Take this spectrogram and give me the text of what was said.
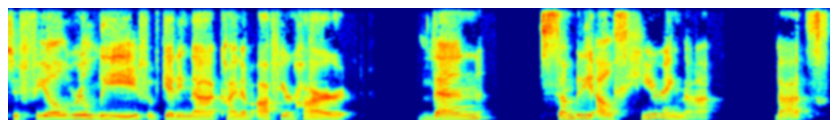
to feel relief of getting that kind of off your heart then somebody else hearing that that's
